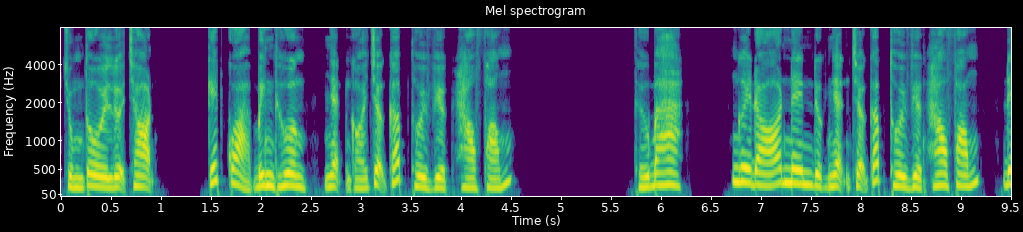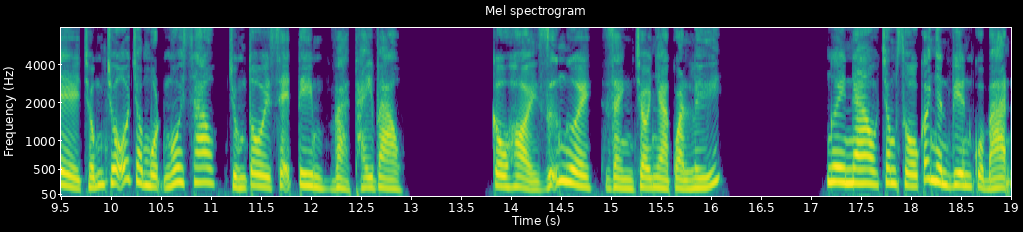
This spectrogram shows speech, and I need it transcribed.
chúng tôi lựa chọn kết quả bình thường nhận gói trợ cấp thôi việc hào phóng. Thứ ba, người đó nên được nhận trợ cấp thôi việc hào phóng để chống chỗ cho một ngôi sao chúng tôi sẽ tìm và thay vào. Câu hỏi giữ người dành cho nhà quản lý. Người nào trong số các nhân viên của bạn,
